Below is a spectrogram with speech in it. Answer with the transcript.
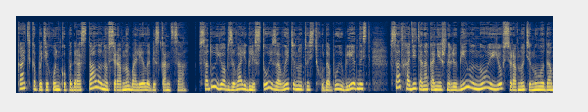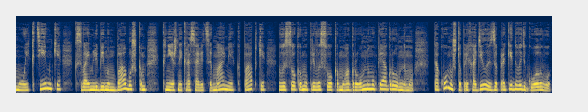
Катька потихоньку подрастала, но все равно болела без конца. В саду ее обзывали глистой за вытянутость, худобу и бледность. В сад ходить она, конечно, любила, но ее все равно тянуло домой, к Тимке, к своим любимым бабушкам, к нежной красавице маме, к папке, высокому-превысокому, огромному-преогромному, такому, что приходилось запрокидывать голову,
